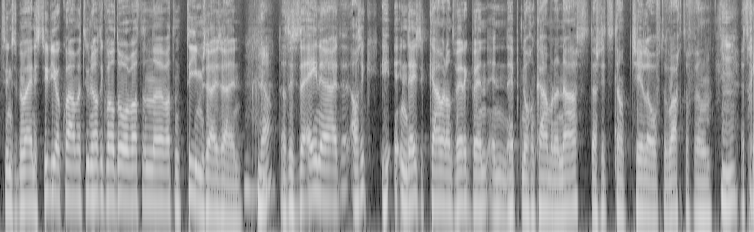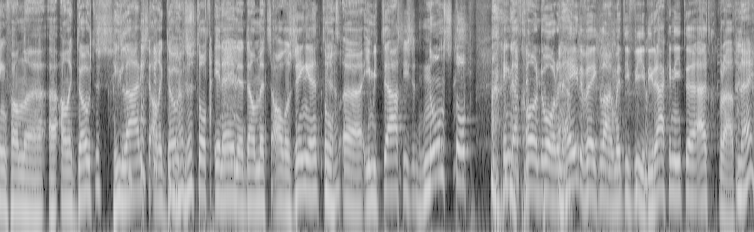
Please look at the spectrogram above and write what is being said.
toen ze bij mij in de studio kwamen, toen had ik wel door wat een, eh, wat een team zij zijn. Ja? Dat is de ene, als ik in deze kamer aan het werk ben en heb ik nog een kamer ernaast, daar zitten ze dan te chillen of te wachten. Of, Hmm. Het ging van eh, eh, anekdotes, hilarische anekdotes, tot in ene dan met z'n allen zingen, tot imitaties. Non-stop ging dat gewoon door, een hele week lang met die vier. Die raken niet uitgepraat. Nee?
